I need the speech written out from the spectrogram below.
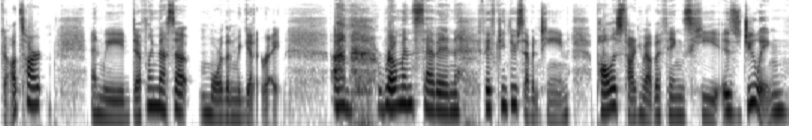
God's heart, and we definitely mess up more than we get it right. Um, Romans 7 15 through 17, Paul is talking about the things he is doing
